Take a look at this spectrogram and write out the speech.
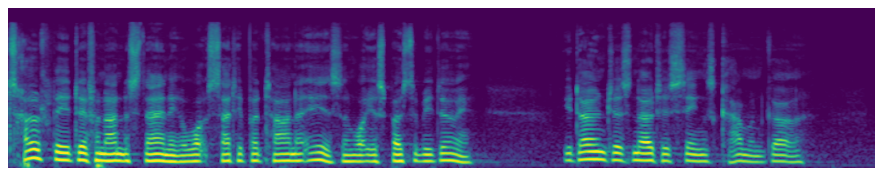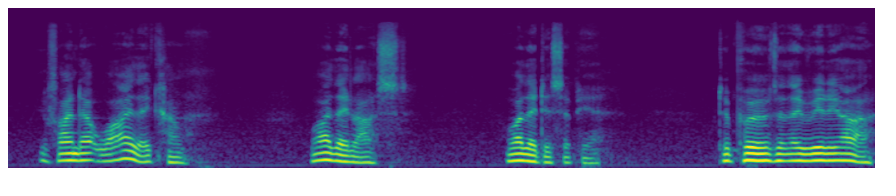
totally different understanding of what satipatthana is and what you're supposed to be doing. You don't just notice things come and go you find out why they come, why they last, why they disappear, to prove that they really are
